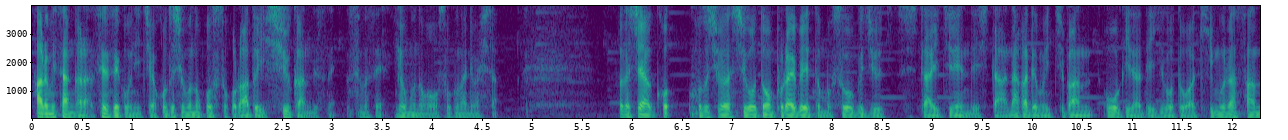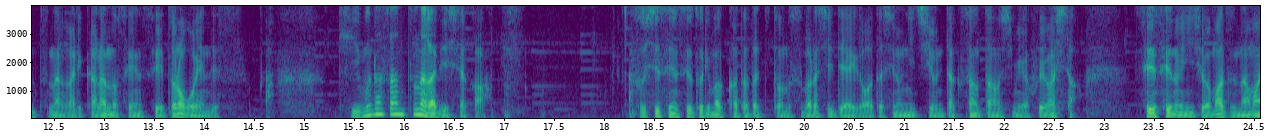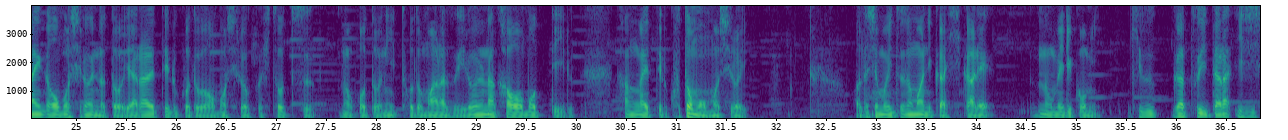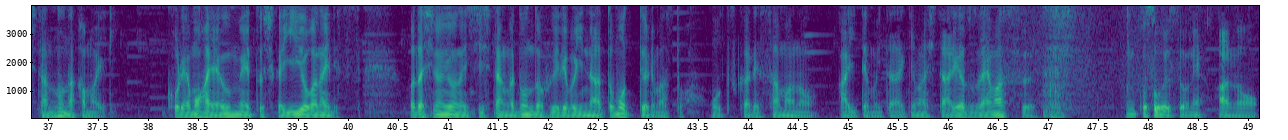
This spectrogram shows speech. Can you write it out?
はるみさんから「先生こんにちは。今年も残すところあと1週間ですね。すいません。読むのが遅くなりました。私は今年は仕事もプライベートもすごく充実した1年でした。中でも一番大きな出来事は木村さんつながりからの先生とのご縁です。木村さんつながりでしたか。そして先生を取り巻く方たちとの素晴らしい出会いが私の日常にたくさんの楽しみが増えました。先生の印象はまず名前が面白いのとやられてることが面白く一つのことにとどまらずいろいろな顔を持っている。考えていることも面白い。私もいつの間にか惹かれのめり込み傷がついたら石師さんの仲間入り。これはもはや運命としか言いようがないです。私のような石師さんがどんどん増えればいいなと思っておりますと。お疲れ様のアイテムいただきました。ありがとうございます。本当そうですよね。あの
